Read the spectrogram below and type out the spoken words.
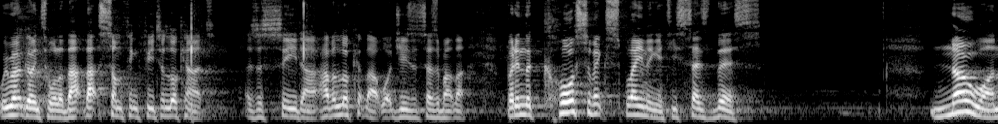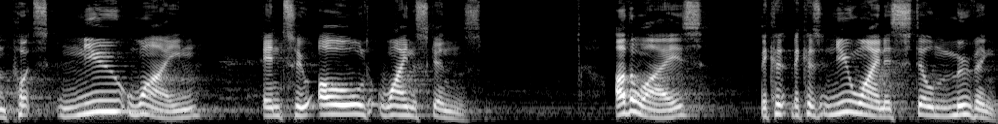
we won't go into all of that. That's something for you to look at as a seed out. Have a look at that, what Jesus says about that. But in the course of explaining it, he says this No one puts new wine into old wineskins. Otherwise, because, because new wine is still moving,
